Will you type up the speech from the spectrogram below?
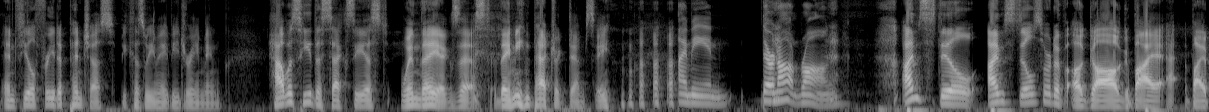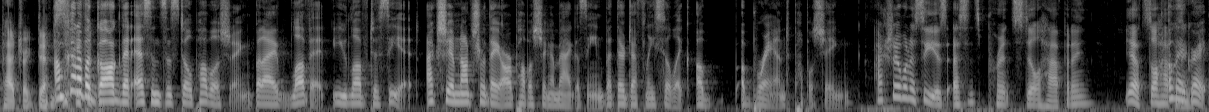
and feel free to pinch us because we may be dreaming. How is he the sexiest when they exist? They mean Patrick Dempsey. I mean, they're not wrong. I'm still, I'm still sort of agog by by Patrick Dempsey. I'm kind of agog that Essence is still publishing, but I love it. You love to see it. Actually, I'm not sure they are publishing a magazine, but they're definitely still like a, a brand publishing. Actually, I want to see is Essence print still happening? Yeah, it's still happening. Okay, great.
